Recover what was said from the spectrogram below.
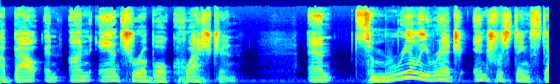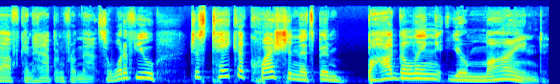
about an unanswerable question. And some really rich, interesting stuff can happen from that. So, what if you just take a question that's been boggling your mind?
